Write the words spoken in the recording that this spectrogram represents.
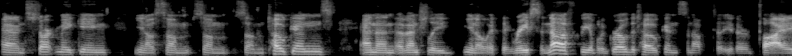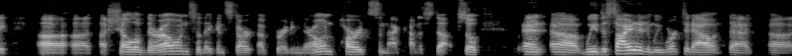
and start making you know some some some tokens. And then eventually you know if they race enough be able to grow the tokens enough to either buy uh, a, a, shell of their own so they can start upgrading their own parts and that kind of stuff. So and uh, we decided and we worked it out that uh,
